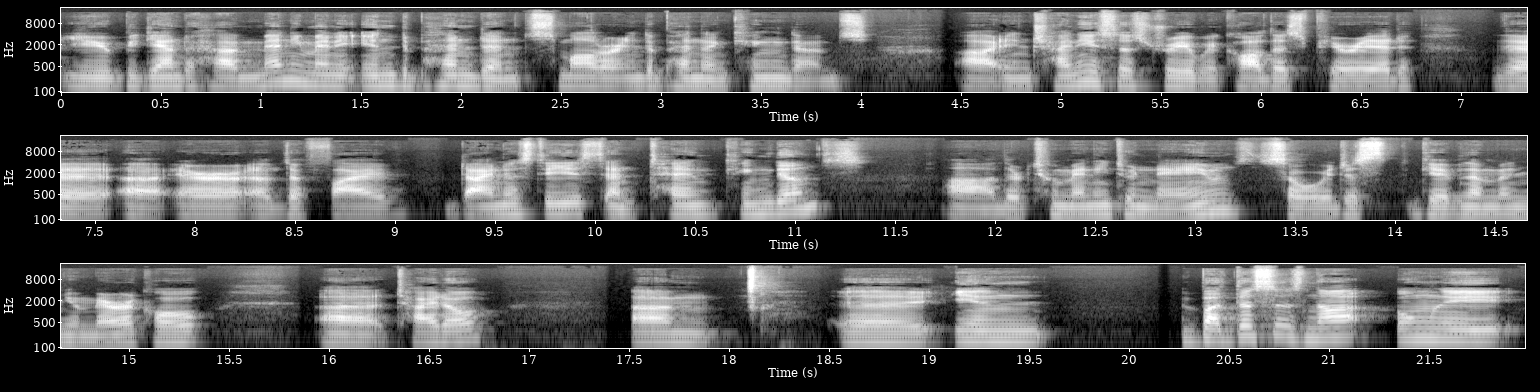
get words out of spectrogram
you began to have many many independent, smaller independent kingdoms. Uh, in Chinese history, we call this period the era of the five dynasties and ten kingdoms. Uh, they're too many to name, so we just give them a numerical uh, title. Um, uh, in, but this is not only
